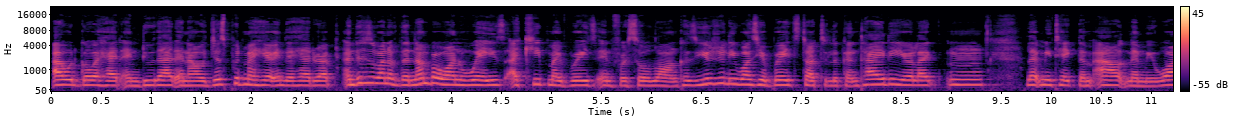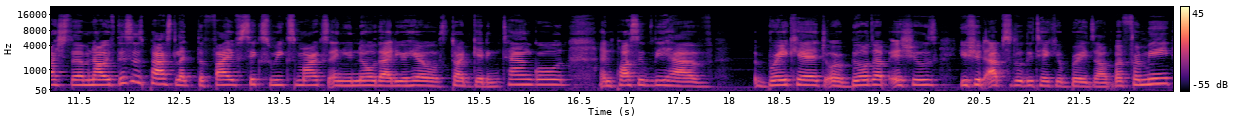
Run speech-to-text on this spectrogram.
I would go ahead and do that and I would just put my hair in the head wrap. And this is one of the number one ways I keep my braids in for so long. Because usually once your braids start to look untidy, you're like, mm, let me take them out, let me wash them. Now, if this is past like the five, six weeks marks and you know that your hair will start getting tangled and possibly have breakage or build-up issues, you should absolutely take your braids out. But for me,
